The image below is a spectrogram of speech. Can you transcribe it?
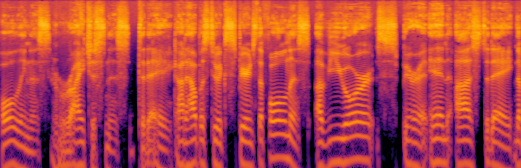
holiness and righteousness today. God, help us to experience the fullness of your spirit in us today, the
